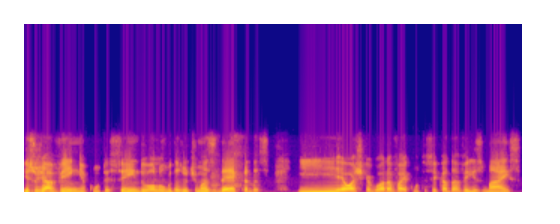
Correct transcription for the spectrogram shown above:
Isso já vem acontecendo ao longo das últimas décadas e eu acho que agora vai acontecer cada vez mais.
